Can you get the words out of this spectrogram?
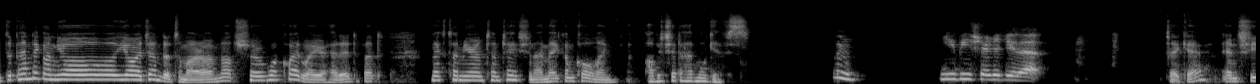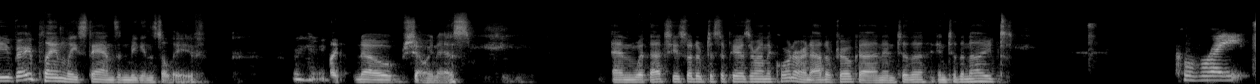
depending on your your agenda tomorrow. I'm not sure what quite where you're headed, but next time you're in temptation, I may come calling. I'll be sure to have more gifts. You be sure to do that. Take care. And she very plainly stands and begins to leave, Mhm. like no showiness. And with that, she sort of disappears around the corner and out of Troka and into the into the night. Great.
